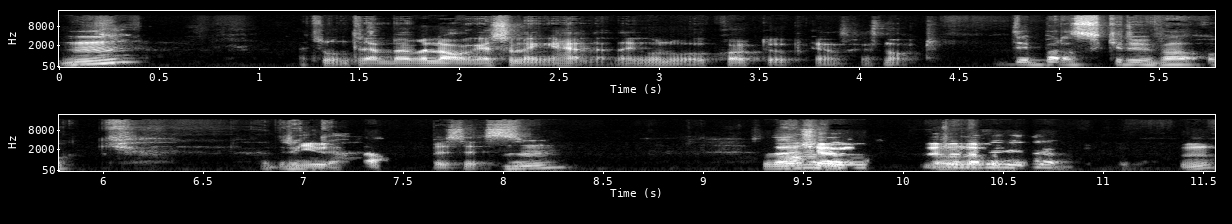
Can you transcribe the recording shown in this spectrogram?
Mm. Jag tror inte den behöver lagas så länge heller. Den går nog att korka upp ganska snart. Det är bara att skruva och dricka. Njuta, precis. Mm. Så den ja, kör vi. Rullar vi vidare. Mm.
